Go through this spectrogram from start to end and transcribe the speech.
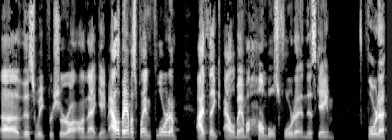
uh, this week for sure on, on that game. Alabama's playing Florida. I think Alabama humbles Florida in this game. Florida,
